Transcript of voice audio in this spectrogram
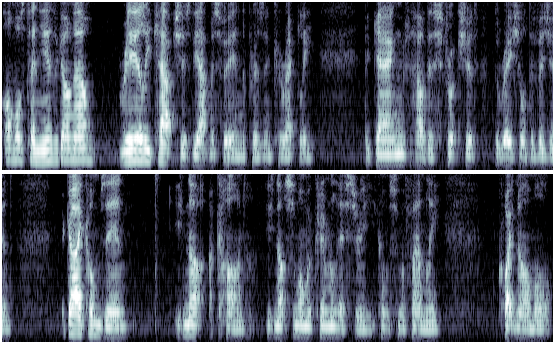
almost 10 years ago now, really captures the atmosphere in the prison correctly. The gangs, how they're structured, the racial division. A guy comes in, he's not a con, he's not someone with criminal history, he comes from a family quite normal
